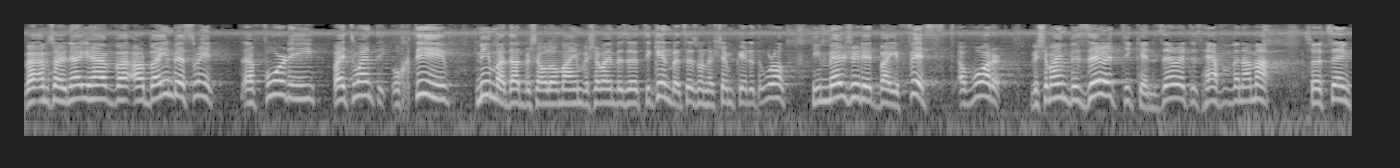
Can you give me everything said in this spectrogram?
I'm sorry. Now you have uh, arbain besrin uh, 40 by 20. Uchtiv, mimadad b'shavalomayim v'shamayim bezeret tiken. But it says when Hashem created the world, He measured it by a fist of water. V'shamayim bezeret tiken. Zeret is half of an amah. So it's saying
